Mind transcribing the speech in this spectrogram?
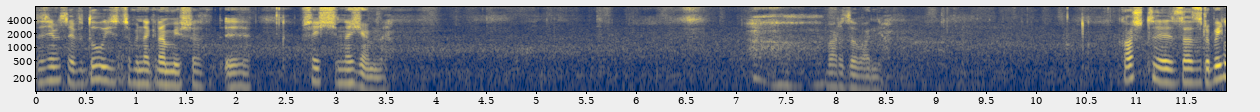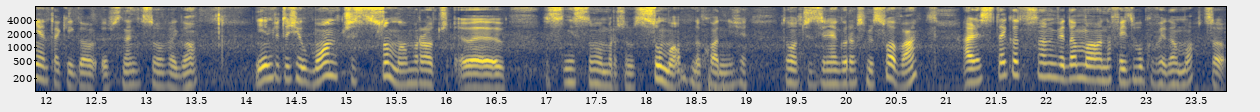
Zejdziemy sobie w dół i sobie nagramy jeszcze y, przejście naziemne. Bardzo ładnie. Koszt y, za zrobienie takiego y, przyznania słowowego nie wiem czy to się łączy z sumą rocz, y, z, nie z sumą roczną, z sumą dokładnie się to łączy z jednego rocznym słowa, ale z tego co mi wiadomo na Facebooku wiadomo, co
